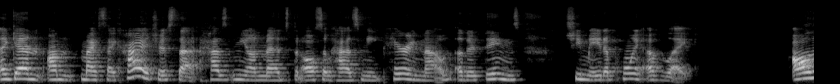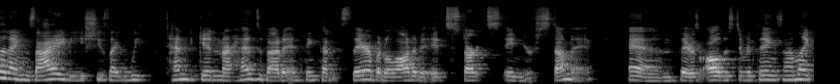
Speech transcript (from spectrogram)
again, on my psychiatrist that has me on meds, but also has me pairing that with other things, she made a point of like all that anxiety. She's like, we tend to get in our heads about it and think that it's there, but a lot of it it starts in your stomach, and there's all this different things. And I'm like,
